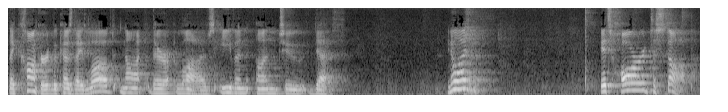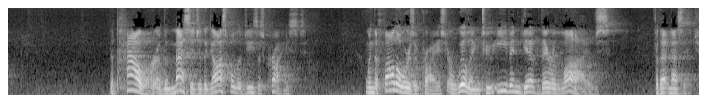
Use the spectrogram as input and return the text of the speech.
They conquered because they loved not their lives even unto death. You know what? It's hard to stop the power of the message of the gospel of Jesus Christ when the followers of Christ are willing to even give their lives for that message.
